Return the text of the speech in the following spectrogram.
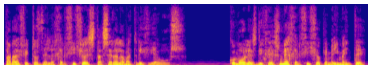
Para efectos del ejercicio esta será la matriz Yebus. Como les dije es un ejercicio que me inventé,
